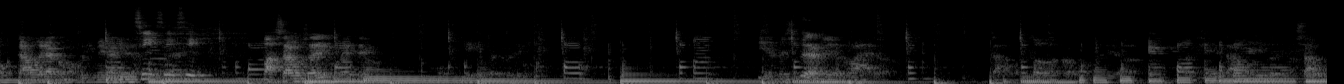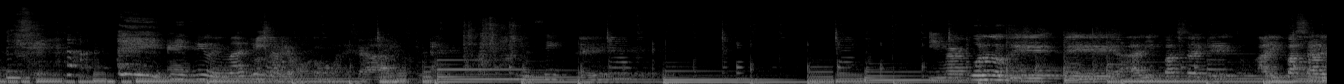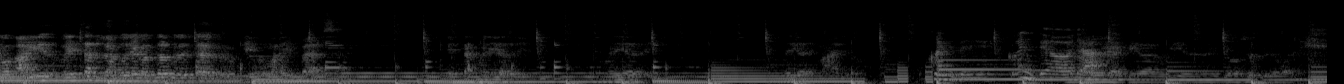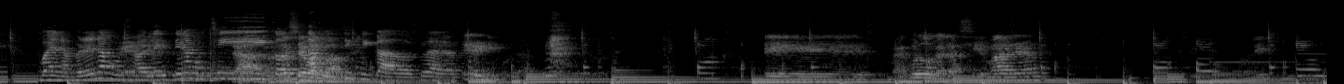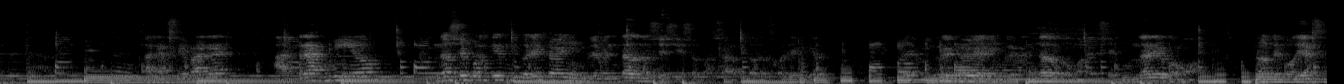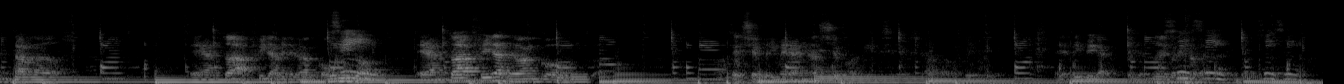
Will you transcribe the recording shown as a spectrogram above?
Octavo era como primer año. de la Sí, sí, sí. Pasamos ahí y meten principio era medio raro. Estábamos todos como medio. parecía que estábamos viendo dinosaurios. Y sí, me No imagino. sabíamos cómo manejar. Sí. Eh, y me acuerdo que eh, ahí pasa que. Ahí pasa algo. Ahí, esta la podría contar, pero esta es como la inversa. Esta es media de. Es media de. media de malo. Cuente, ahora. bueno. Pero éramos Eh, éramos chicos, no está justificado, claro. Era inimputable. Eh, me acuerdo que a la semana Mm. a la semana, atrás mío, no sé por qué en mi colegio habían Filas de banco único. Ese primer año, no sé por qué se. Es típica pelotuda de Sí, sí, sí, sí.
